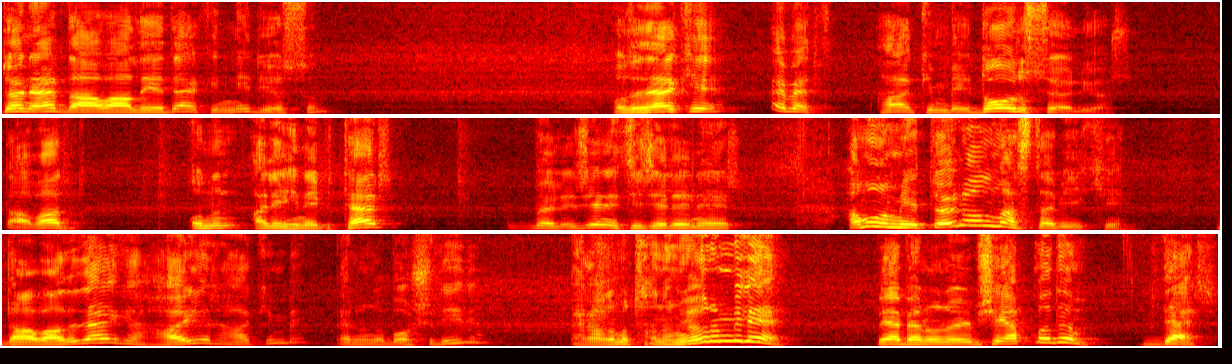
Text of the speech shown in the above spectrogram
Döner davalıya der ki ne diyorsun? O da der ki evet hakim bey doğru söylüyor. Dava onun aleyhine biter. Böylece neticelenir. Ama umumiyette öyle olmaz tabii ki. Davalı der ki hayır hakim bey ben ona borçlu değilim. Ben adamı tanımıyorum bile. Veya ben ona öyle bir şey yapmadım der.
